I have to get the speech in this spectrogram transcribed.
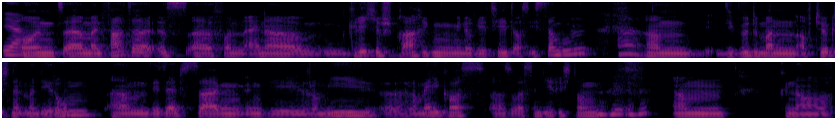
ja. und äh, mein Vater ist äh, von einer griechischsprachigen Minorität aus Istanbul. Ah. Ähm, die würde man, auf Türkisch nennt man die Rom. Ähm, wir selbst sagen irgendwie Romi, äh, Romeikos, äh, sowas in die Richtung. Mhm, mhm. ähm, genau.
